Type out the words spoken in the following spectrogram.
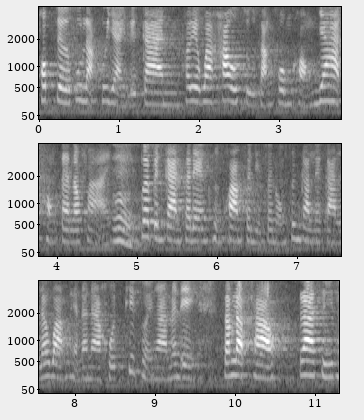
พบเจอผู้หลักผู้ใหญ่หรือการเขาเรียกว่าเข้าสู่สังคมของญาติของแต่ละฝ่ายอืมเพื่อเป็นการแสดงถึงความสนิทสนมซึ่งกันและกันและวางแผนอนาคตที่สวยงามนั่นเองสำหรับชาวราศีธ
